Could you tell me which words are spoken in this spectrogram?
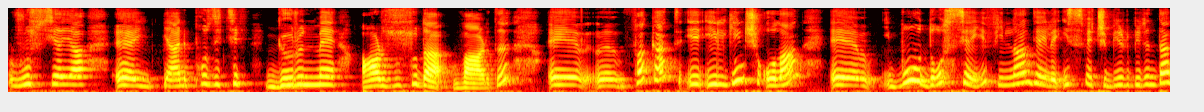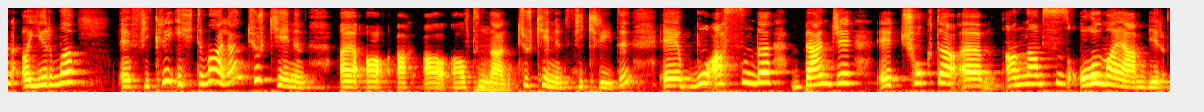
Rusya'ya e, yani pozitif görünme arzusu da vardı. E, e, fakat e, ilginç olan e, bu dosyayı Finlandiya ile İsveç'i birbirinden ayırma e, fikri ihtimalen Türkiye'nin e, altından hmm. Türkiye'nin fikriydi. E, bu aslında bence çok da anlamsız olmayan bir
